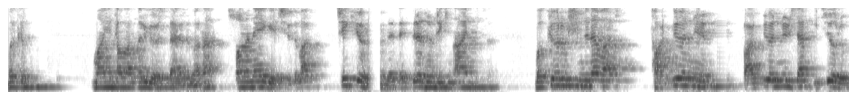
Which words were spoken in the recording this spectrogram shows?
Bakın manyetik alanları gösterdi bana. Sonra neye geçirdi? Bak çekiyorum dedi. Biraz öncekinin aynısı. Bakıyorum şimdi ne var? Farklı yönlüyüm. Farklı yönlüysem itiyorum.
